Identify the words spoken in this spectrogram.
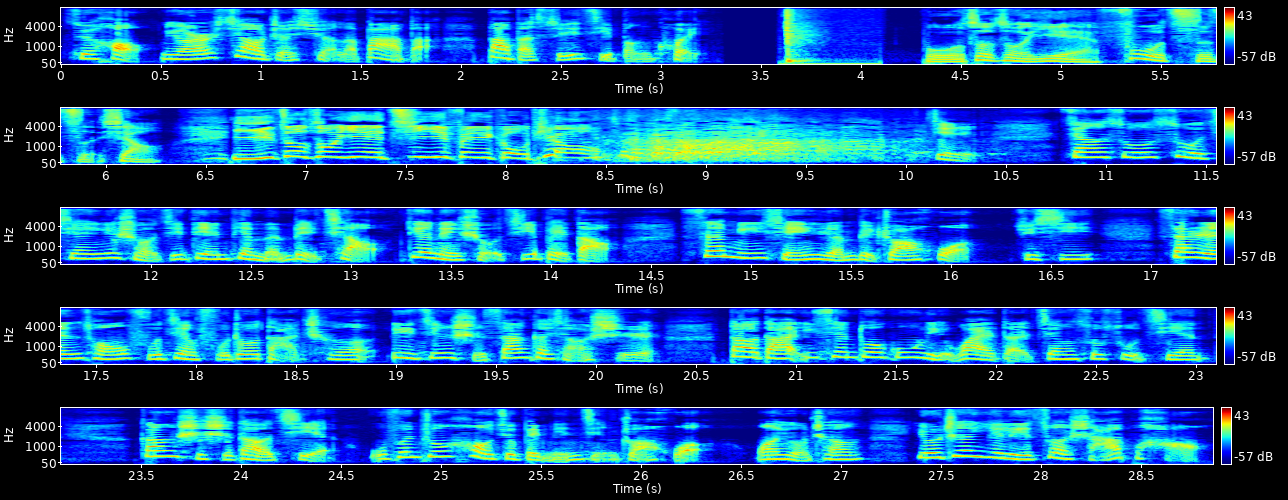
最后，女儿笑着选了爸爸，爸爸随即崩溃。不做作业，父慈子孝；一做作业，鸡飞狗跳。近日，江苏宿迁一手机店店门被撬，店内手机被盗，三名嫌疑人被抓获。据悉，三人从福建福州打车，历经十三个小时，到达一千多公里外的江苏宿迁，刚实施盗窃，五分钟后就被民警抓获。网友称：“有这毅力，做啥不好？”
